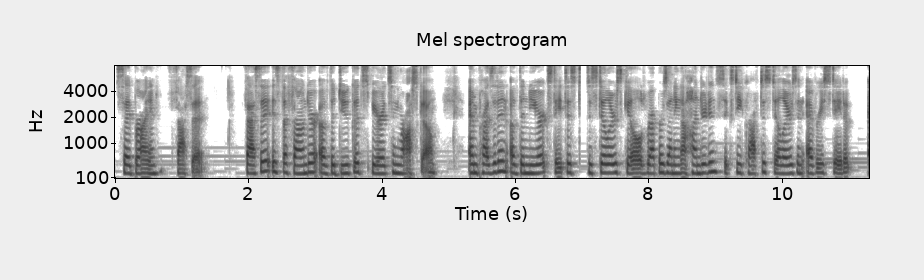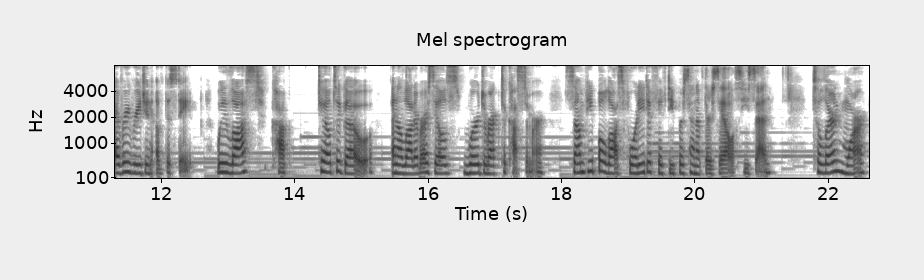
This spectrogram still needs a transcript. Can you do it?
said Brian Fassett. Fassett is the founder of the Do Good Spirits in Roscoe and president of the New York State Dis- Distillers Guild, representing 160 craft distillers in every state, of, every region of the state. We lost cocktail to go, and a lot of our sales were direct to customer. Some people lost 40 to 50% of their sales, he said. To learn more,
